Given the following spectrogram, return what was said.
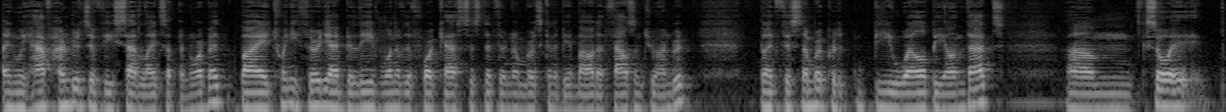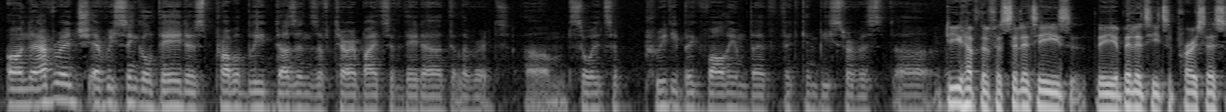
And we have hundreds of these satellites up in orbit. By 2030, I believe one of the forecasts is that their number is going to be about 1,200. But this number could be well beyond that. Um, so it, on average, every single day there's probably dozens of terabytes of data delivered. Um, so it's a pretty big volume that, that can be serviced. Uh, Do you have the facilities, the ability to process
